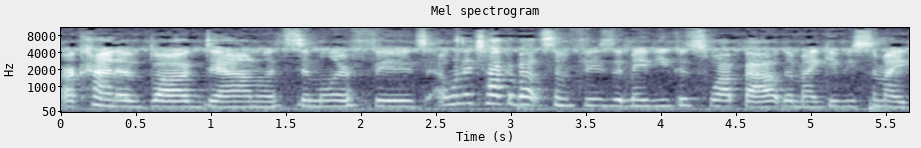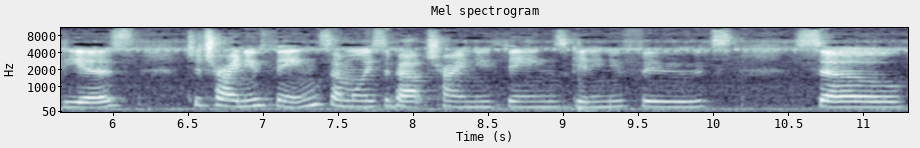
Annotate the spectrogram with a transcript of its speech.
are kind of bogged down with similar foods, I want to talk about some foods that maybe you could swap out that might give you some ideas to try new things. I'm always about trying new things, getting new foods. So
